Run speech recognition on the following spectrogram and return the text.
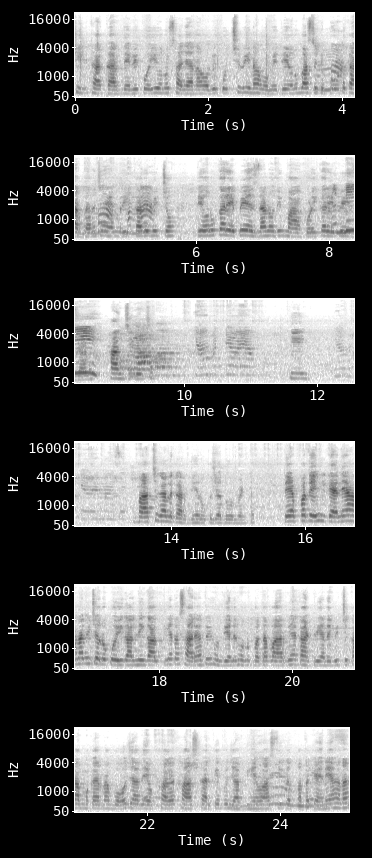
ਠੀਕ ਠਾਕ ਕਰ ਦੇਵੇ ਕੋਈ ਉਹਨੂੰ ਸਜ਼ਾ ਨਾ ਹੋਵੇ ਕੁਝ ਵੀ ਨਾ ਹੋਵੇ ਤੇ ਉਹਨੂੰ ਬਸ ਰਿਪੋਰਟ ਕਰ ਦੇਣ ਚਾਹੇ ਅਮਰੀਕਾ ਦੇ ਵਿੱਚੋਂ ਤੇ ਉਹਨੂੰ ਘਰੇ ਭੇਜ ਦੇਣ ਉਹਦੀ ਮਾਂ ਕੋਲੇ ਘਰੇ ਭੇਜ ਦੇਣ। ਹਾਂਜੀ ਬੱਚਾ। ਕੀ? ਬਾਅਦ ਚ ਗੱਲ ਕਰਦੇ ਆ ਰੁਕ ਜਾ 2 ਮਿੰਟ। ਤੇ ਆਪਾਂ ਤੇ ਇਹੀ ਕਹਿੰਦੇ ਆ ਹਨਾ ਵੀ ਚਲੋ ਕੋਈ ਗੱਲ ਨਹੀਂ ਗਲਤੀਆਂ ਤਾਂ ਸਾਰਿਆਂ ਤੋਂ ਹੀ ਹੁੰਦੀਆਂ ਨੇ ਤੁਹਾਨੂੰ ਪਤਾ ਬਾਹਰਲੀਆਂ ਕੰਟਰੀਆਂ ਦੇ ਵਿੱਚ ਕੰਮ ਕਰਨਾ ਬਹੁਤ ਜ਼ਿਆਦਾ ਔਖਾ ਹੈ ਖਾਸ ਕਰਕੇ ਪੰਜਾਬੀਆਂ ਵਾਸਤੇ ਤਾਂ ਆਪਾਂ ਤਾਂ ਕਹਿੰਦੇ ਆ ਹਨਾ।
